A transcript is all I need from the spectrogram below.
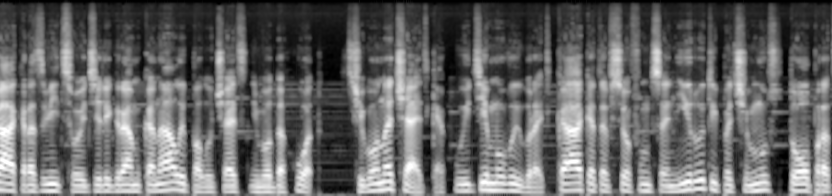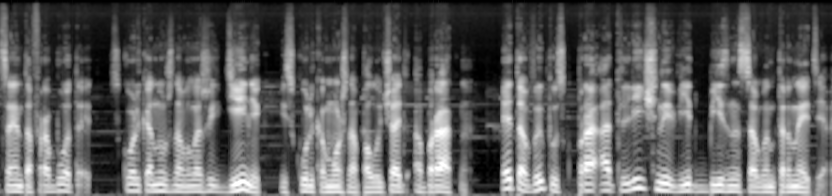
Как развить свой телеграм-канал и получать с него доход? С чего начать? Какую тему выбрать? Как это все функционирует и почему 100% работает? Сколько нужно вложить денег и сколько можно получать обратно? Это выпуск про отличный вид бизнеса в интернете.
